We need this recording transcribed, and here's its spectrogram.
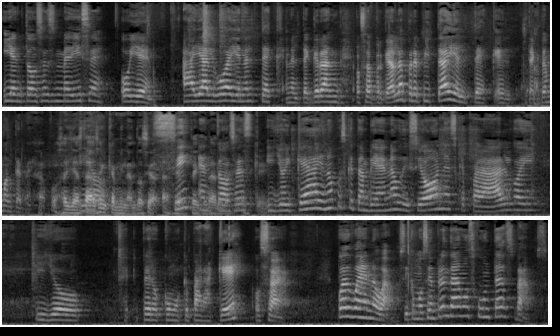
y entonces me dice, oye, hay algo ahí en el TEC, en el TEC grande, o sea, porque era la prepita y el TEC, el TEC de Monterrey. Ah, O sea, ya estabas yo, encaminando hacia, hacia Sí, el Tec Grande. entonces, Ok. y yo, ¿y qué hay? No, pues que también audiciones, que para algo ahí. Y yo, pero como que para qué? O sea, pues bueno, vamos. Y como siempre andábamos juntas, vamos.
